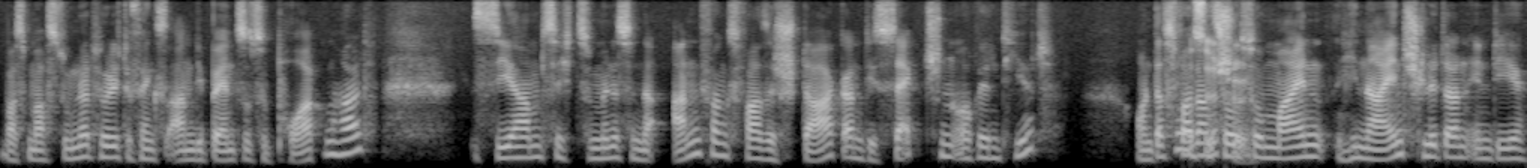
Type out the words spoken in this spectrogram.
Was machst du natürlich? Du fängst an, die Band zu supporten halt. Sie haben sich zumindest in der Anfangsphase stark an die Section orientiert. Und das oh, war dann so, so mein Hineinschlittern in die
